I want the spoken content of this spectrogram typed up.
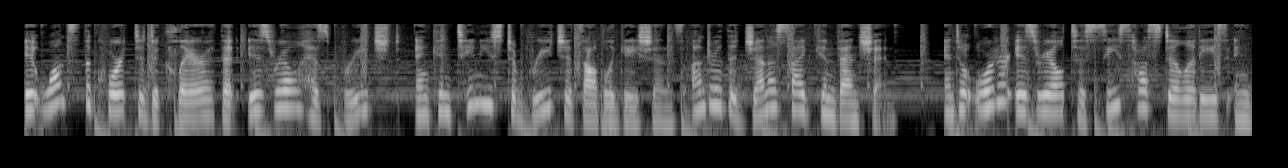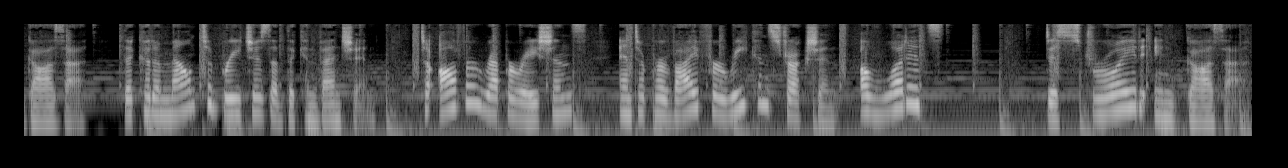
It wants the court to declare that Israel has breached and continues to breach its obligations under the Genocide Convention, and to order Israel to cease hostilities in Gaza that could amount to breaches of the convention, to offer reparations, and to provide for reconstruction of what it's destroyed in Gaza.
